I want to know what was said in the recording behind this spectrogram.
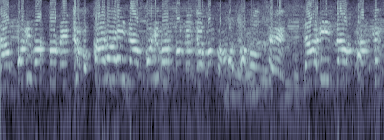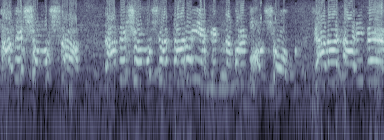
নাম পরিবর্তনের জন্য কারাই নাম পরিবর্তনের জন্য কথা বলছে নারীর নাম থাকলে কাদের সমস্যা যাদের সমস্যা তারাই এক একটা করে ধর্ষক যারা নারীদের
